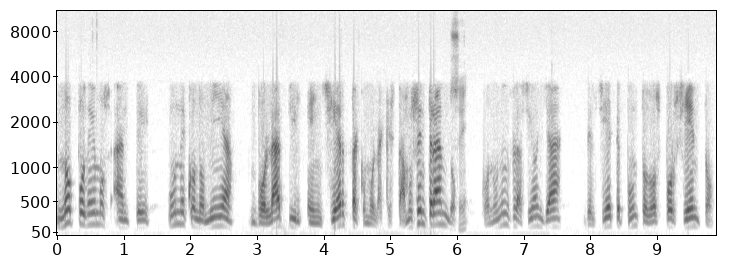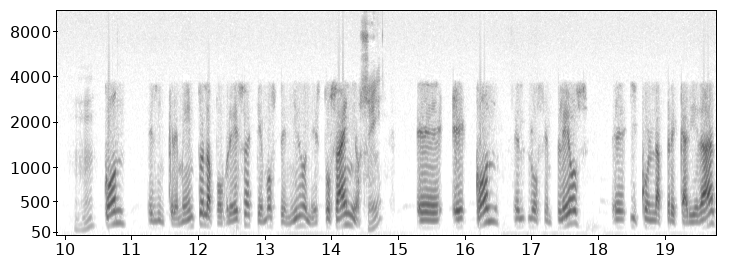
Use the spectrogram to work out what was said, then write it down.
No podemos ante una economía volátil e incierta como la que estamos entrando, con una inflación ya del 7.2%, con el incremento de la pobreza que hemos tenido en estos años, eh, eh, con los empleos eh, y con la precariedad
